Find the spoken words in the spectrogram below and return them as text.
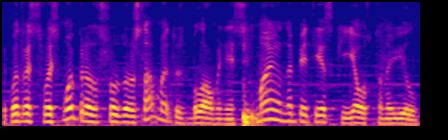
Так вот, с восьмой произошло то же самое, то есть была у меня седьмая на 5S, я установил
